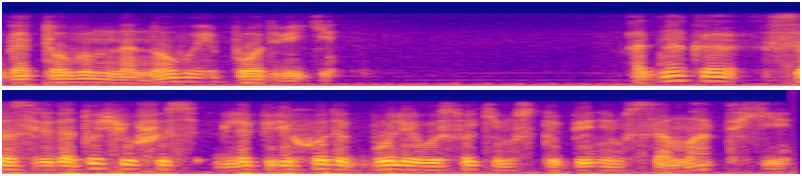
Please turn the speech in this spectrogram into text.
готовым на новые подвиги. Однако, сосредоточившись для перехода к более высоким ступеням самадхи,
